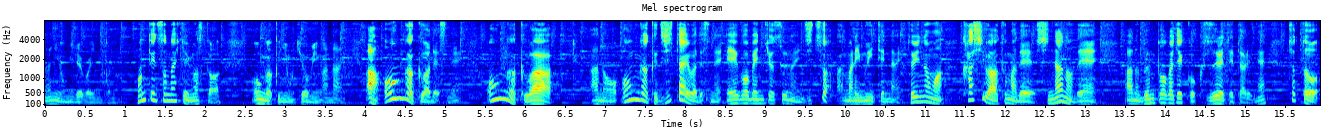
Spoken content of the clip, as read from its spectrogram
何を見ればいいのかな。本当にそんな人いますか？音楽にも興味がない。あ音楽はですね。音楽はあの音楽自体はですね英語を勉強するのに実はあまり向いてないというのも歌詞はあくまで詩なのであの文法が結構崩れてたりねちょっと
